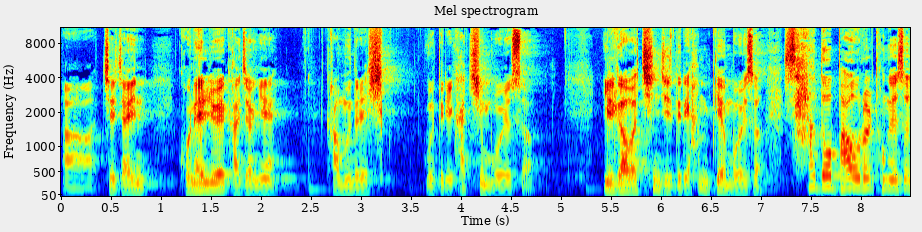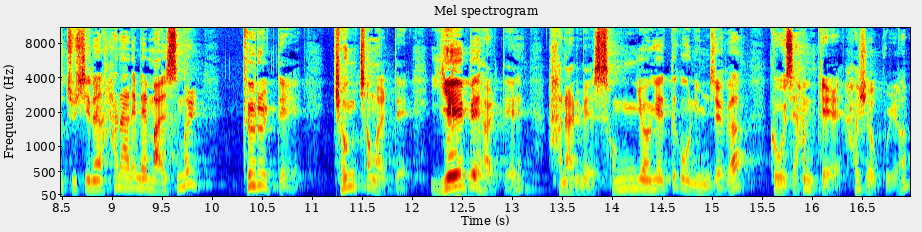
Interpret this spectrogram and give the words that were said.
아, 제자인 고넬료의 가정에 가문들의 식구들이 같이 모여서 일가와 친지들이 함께 모여서 사도 바울을 통해서 주시는 하나님의 말씀을 들을 때, 경청할 때, 예배할 때 하나님의 성령의 뜨거운 임재가 그곳에 함께 하셨고요.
